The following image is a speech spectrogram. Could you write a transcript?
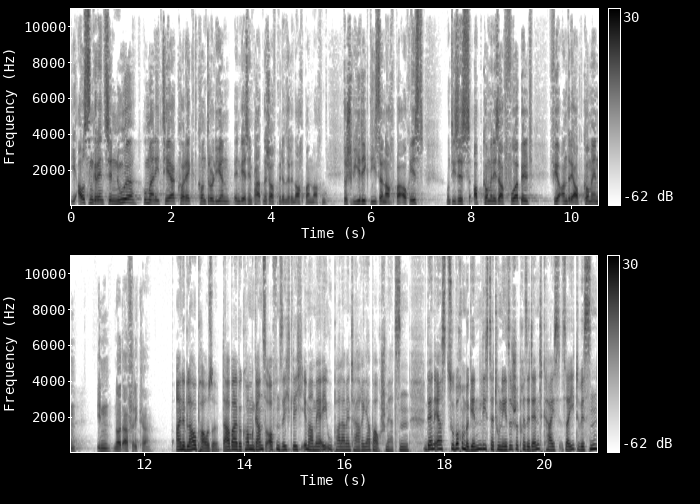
die Außengrenze nur humanitär korrekt kontrollieren, wenn wir es in Partnerschaft mit unseren Nachbarn machen, so schwierig dieser Nachbar auch ist. Und dieses Abkommen ist auch Vorbild für andere Abkommen in Nordafrika. Eine Blaupause. Dabei bekommen ganz offensichtlich immer mehr EU-Parlamentarier Bauchschmerzen. Denn erst zu Wochenbeginn ließ der tunesische Präsident Kais Said wissen,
